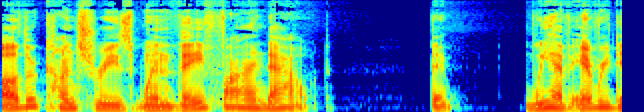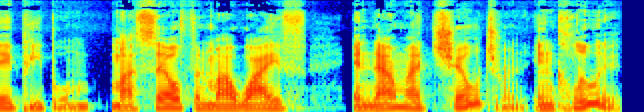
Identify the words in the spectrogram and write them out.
Other countries, when they find out that we have everyday people, myself and my wife, and now my children included,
